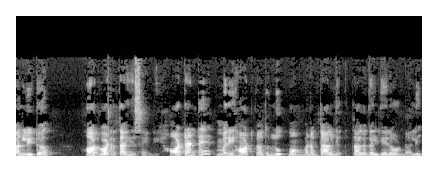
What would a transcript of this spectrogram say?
one litre hot water తాగేసేయండి. హాట్ అంటే మరీ హాట్ కాదు లూక్ వామ్. మనం తాగ తాగగలిగేలా ఉండాలి.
